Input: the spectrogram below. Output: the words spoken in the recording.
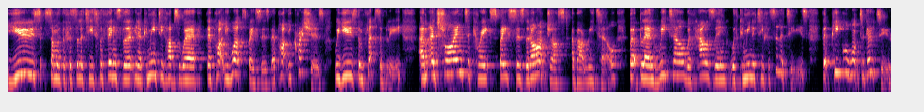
Use some of the facilities for things that, you know, community hubs where they're partly workspaces, they're partly creches, we use them flexibly, um, and trying to create spaces that aren't just about retail, but blend retail with housing, with community facilities that people want to go to.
